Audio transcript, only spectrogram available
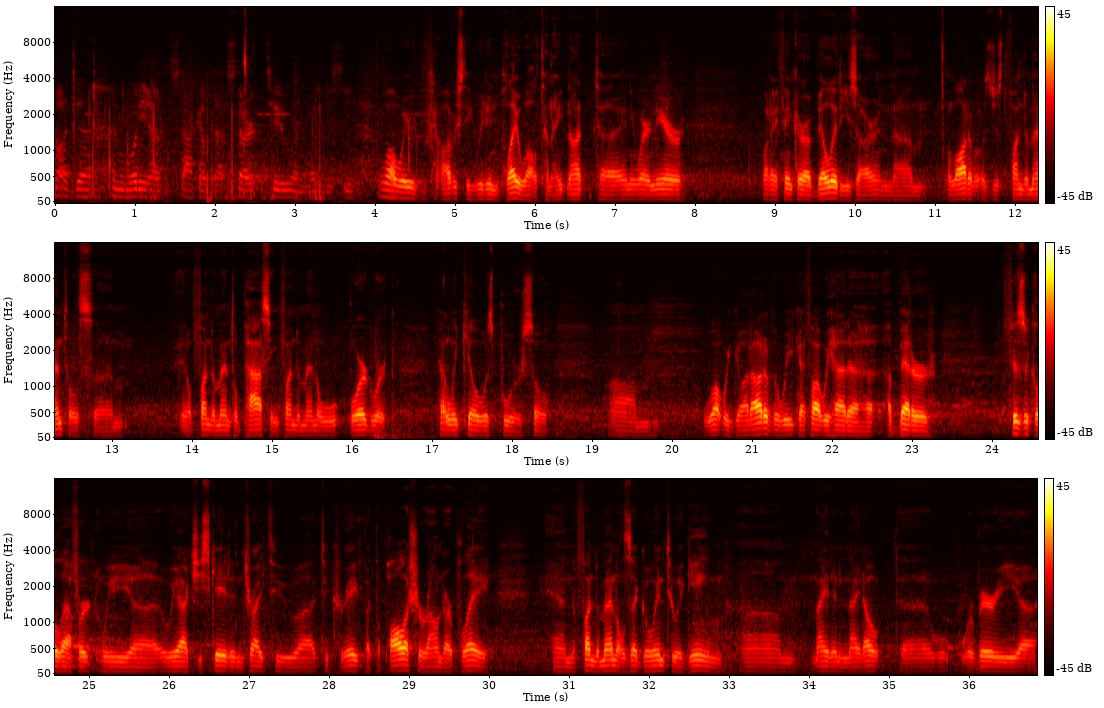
Todd, uh, I mean, what do you stock up that start to, and what did you see? Well, we obviously we didn't play well tonight, not uh, anywhere near what I think our abilities are, and um, a lot of it was just fundamentals. Um, you know, fundamental passing, fundamental board work. Penalty kill was poor, so um, what we got out of the week, I thought we had a, a better physical effort. We uh, we actually skated and tried to uh, to create, but the polish around our play and the fundamentals that go into a game, um, night in and night out, uh, were very uh,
